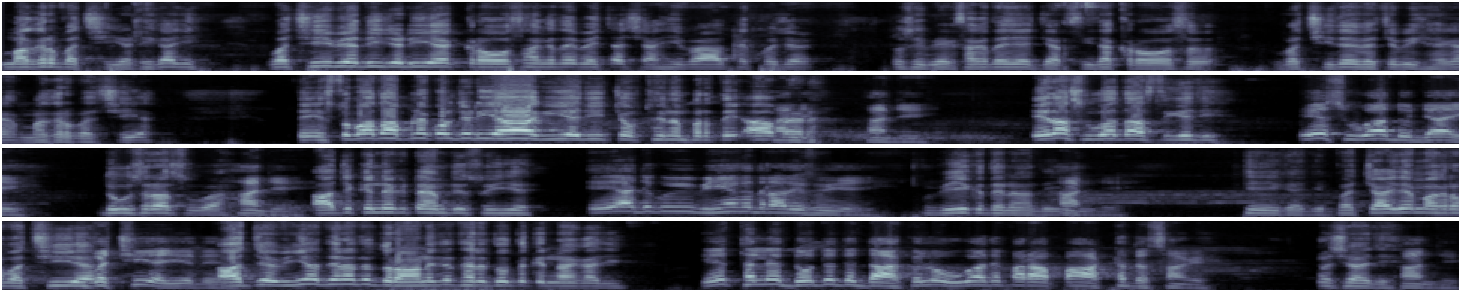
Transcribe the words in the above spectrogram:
ਮਗਰ ਬੱਚੀ ਆ ਠੀਕ ਆ ਜੀ? ਵੱਛੀ ਵੀ ਇਹਦੀ ਜਿਹੜੀ ਆ ਕ੍ਰੋਸ ਅੰਗ ਦੇ ਵਿੱਚ ਆ ਸ਼ਾਹੀਵਾਲ ਤੇ ਕੁਝ ਤੁਸੀਂ ਵੇਖ ਸਕਦੇ ਜੇ ਜਰਸੀ ਦਾ ਕ੍ਰੋਸ ਵੱਛੀ ਦੇ ਵਿੱਚ ਵੀ ਹੈਗਾ ਮਗਰ ਬੱਚੀ ਆ। ਤੇ ਇਸ ਤੋਂ ਬਾਅਦ ਆਪਣੇ ਕੋਲ ਜਿਹੜੀ ਆ ਆ ਗਈ ਆ ਜੀ ਚੌਥੇ ਨੰਬਰ ਤੇ ਆ ਬੈੜ ਹਾਂਜੀ ਇਹਦਾ ਸੂਆ ਦੱਸ ਦਈਏ ਜੀ। ਇਹ ਸੂਆ ਦੂਜਾ ਜੀ। ਦੂਸਰਾ ਸੂਆ। ਹਾਂਜੀ। ਅੱਜ ਕਿੰਨੇ ਕ ਟਾਈਮ ਦੀ ਸੂਈ ਹੈ ਇਹ ਅੱਜ ਕੋਈ 20 ਕੁ ਦਿਨਾਂ ਦੀ ਸੂਈ ਹੈ ਜੀ। 20 ਕੁ ਦਿਨਾਂ ਦੀ। ਹਾਂਜੀ। ਠੀਕ ਹੈ ਜੀ ਬੱਚਾ ਇਹਦੇ ਮਗਰ ਵੱਛੀ ਆ। ਬੱਚੀ ਹੈ ਜੀ ਇਹਦੇ। ਅੱਜ 20 ਦਿਨਾਂ ਦੇ ਦੌਰਾਨ ਇਹਦੇ ਥੱਲੇ ਦੁੱਧ ਕਿੰਨਾ ਕਾ ਜੀ? ਇਹ ਥੱਲੇ ਦੁੱਧ ਤੇ ਦਾਖਲ ਹੋਊਗਾ ਤੇ ਪਰ ਆਪਾਂ 8 ਦੱਸਾਂਗੇ। ਅੱਛਾ ਜੀ। ਹਾਂਜੀ।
